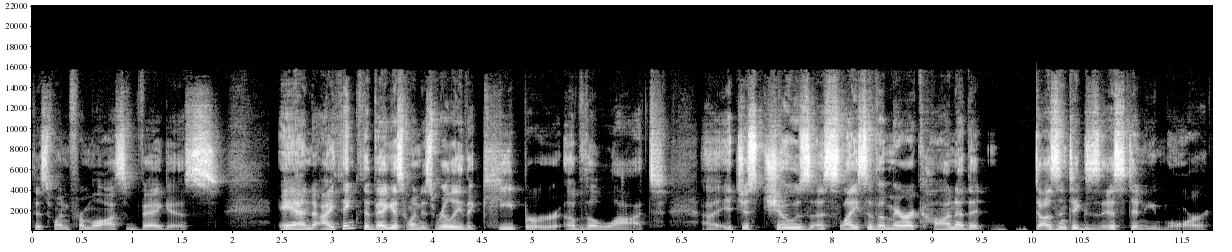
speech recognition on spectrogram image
this one from Las Vegas. And I think the Vegas one is really the keeper of the lot. Uh, it just shows a slice of Americana that doesn't exist anymore.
